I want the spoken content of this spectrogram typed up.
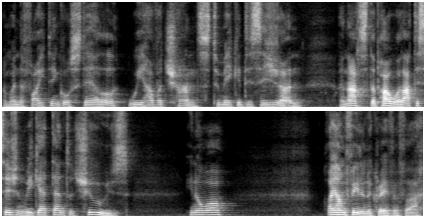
And when the fighting goes still, we have a chance to make a decision. And that's the power, that decision. We get then to choose. You know what? I am feeling a craving for that.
